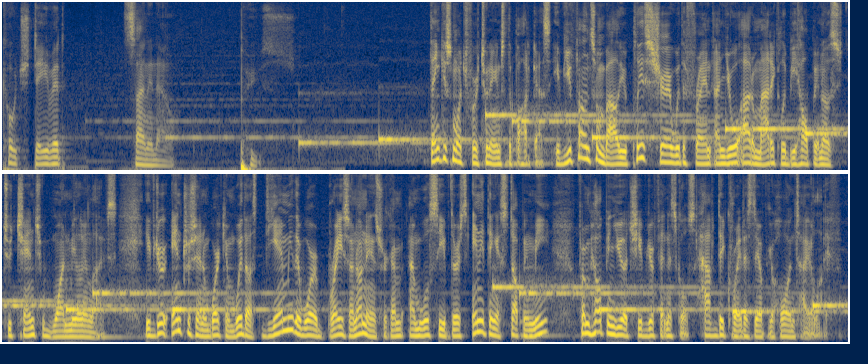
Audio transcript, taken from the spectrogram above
Coach David, signing out. Peace. Thank you so much for tuning into the podcast. If you found some value, please share it with a friend and you'll automatically be helping us to change 1 million lives. If you're interested in working with us, DM me the word Brayson on Instagram and we'll see if there's anything stopping me from helping you achieve your fitness goals. Have the greatest day of your whole entire life.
